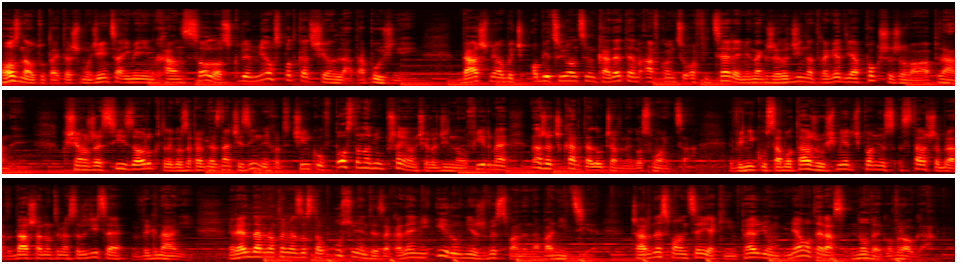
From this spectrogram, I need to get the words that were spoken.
Poznał tutaj też młodzieńca imieniem Han Solo, z którym miał spotkać się lata później. Dash miał być obiecującym kadetem, a w końcu oficerem, jednakże rodzinna tragedia pokrzyżowała plany. Książę Caesar, którego zapewne znacie z innych odcinków, postanowił przejąć rodzinną firmę na rzecz kartelu Czarnego Słońca. W wyniku sabotażu śmierć poniósł starszy brat Dasha, natomiast rodzice wygnani. Rendar natomiast został usunięty z akademii i również wysłany na banicję. Czarne Słońce, jak i Imperium, miało teraz nowego wroga.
